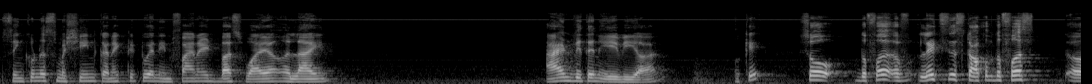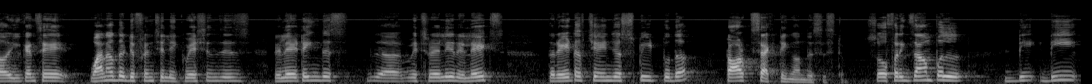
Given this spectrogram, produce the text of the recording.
synchronous machine connected to an infinite bus via a line and with an AVR. Okay. So, the first let us just talk of the first uh, you can say one of the differential equations is relating this uh, which really relates the rate of change of speed to the torques acting on the system. So, for example, d, d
